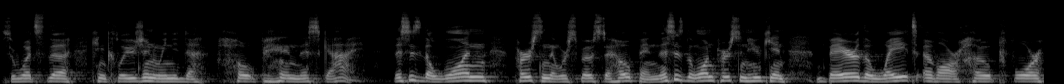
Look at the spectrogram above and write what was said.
So, what's the conclusion? We need to hope in this guy. This is the one person that we're supposed to hope in. This is the one person who can bear the weight of our hope for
